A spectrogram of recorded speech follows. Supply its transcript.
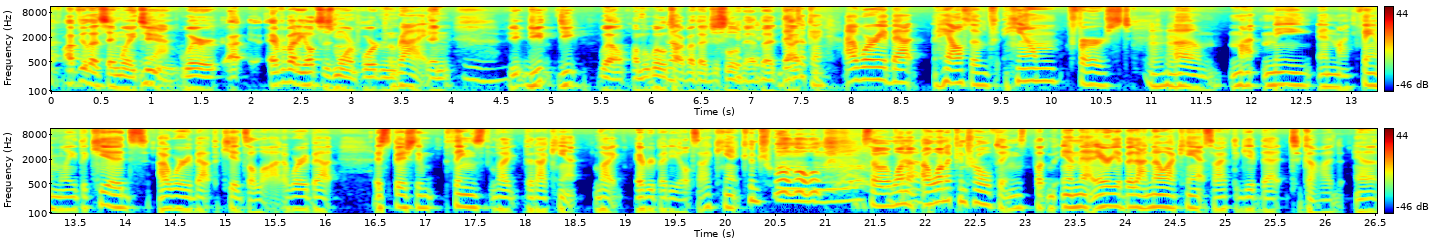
I I feel that same way too. Yeah. Where uh, everybody else is more important, Right. And do you, do you, well, um, we'll talk about that just a little bit, but That's I- okay. I worry about health of him 1st Um, my me and my family, the kids. I worry about the kids a lot. I worry about especially things like that I can't like everybody else. I can't control. So I want to I want to control things but in that area, but I know I can't. So I have to give that to God. Uh,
